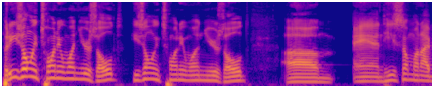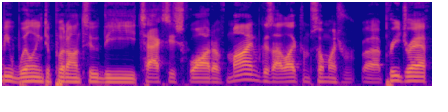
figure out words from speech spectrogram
But he's only 21 years old. He's only 21 years old. Um, and he's someone I'd be willing to put onto the taxi squad of mine because I liked him so much uh, pre-draft.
